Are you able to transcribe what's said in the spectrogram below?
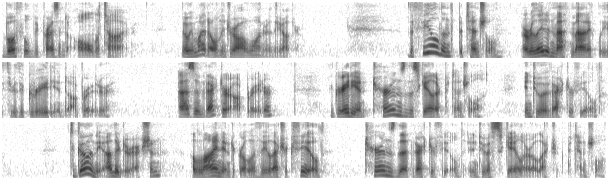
both will be present all the time, though we might only draw one or the other. The field and the potential are related mathematically through the gradient operator. As a vector operator, the gradient turns the scalar potential into a vector field. To go in the other direction, a line integral of the electric field turns that vector field into a scalar electric potential.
